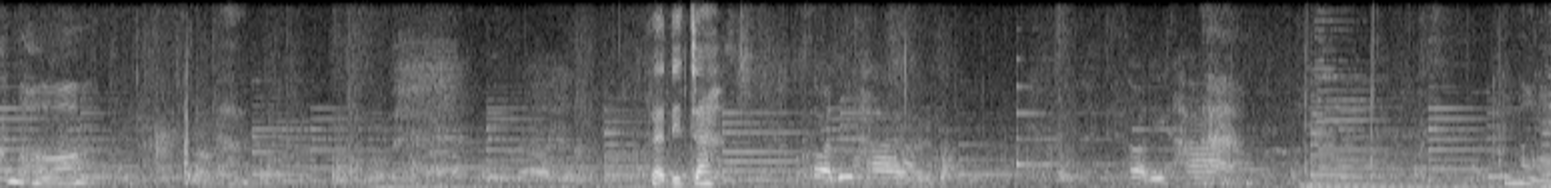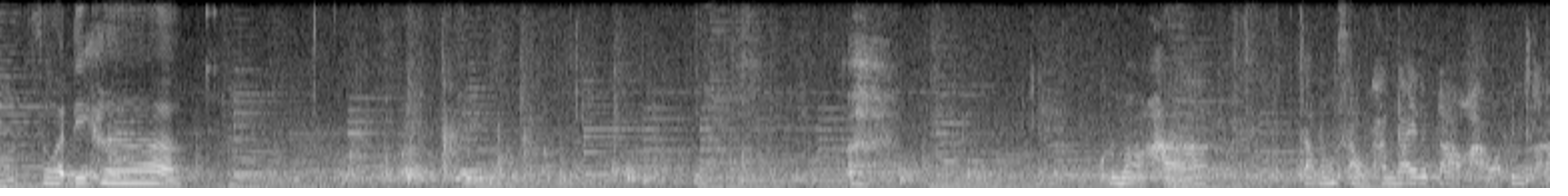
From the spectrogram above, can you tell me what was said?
คุณหมอ สวัสดีจ้ะ สวัสดีค่ะ สวัสดีค่ะ คุณคุณหมอ สวัสดีค่ะ คุณหมอคะจำทั้งสองท่านได้หรือเปล่าคะว่าเป็นใคร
